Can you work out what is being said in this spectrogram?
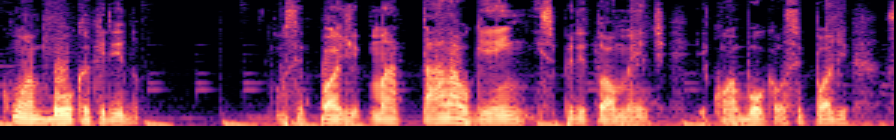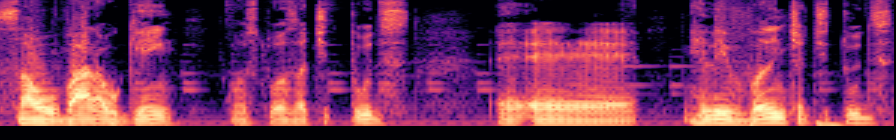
com a boca, querido. Você pode matar alguém espiritualmente e com a boca você pode salvar alguém com as tuas atitudes. É, é relevante, atitudes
